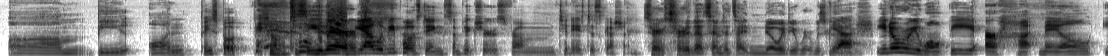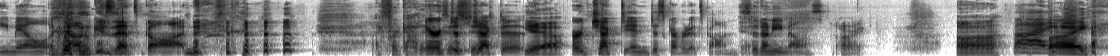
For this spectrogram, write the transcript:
um, be on Facebook. So to see you there. Yeah, we'll be posting some pictures from today's discussion. Sorry, I started that sentence. I had no idea where it was going. Yeah. You know where we won't be? Our Hotmail email account because that's gone. I forgot it. Eric just checked it. Yeah. or checked and discovered it's gone. So don't email us. All right. Uh, Bye. bye.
